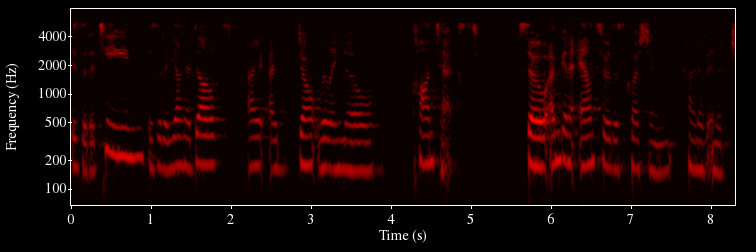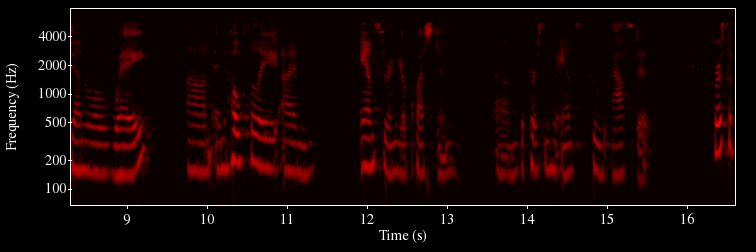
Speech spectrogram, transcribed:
Is it a teen? Is it a young adult? I, I don't really know context. So I'm going to answer this question kind of in a general way. Um, and hopefully I'm answering your question, um, the person who, ans- who asked it. First of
